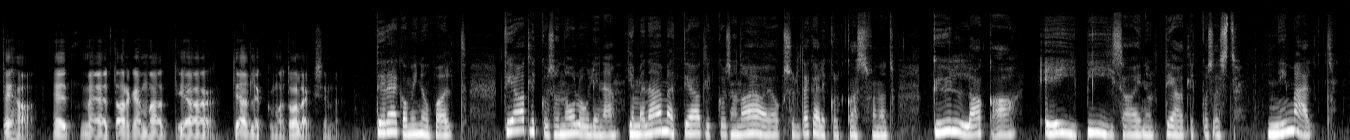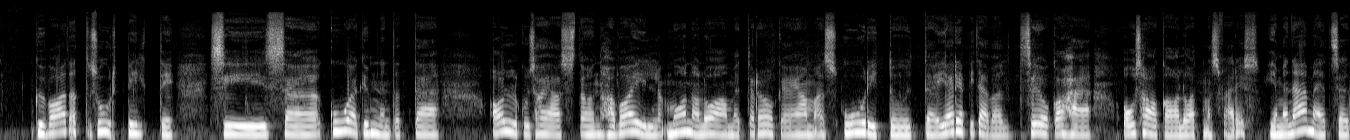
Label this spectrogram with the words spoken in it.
teha, et me targemad ja teadlikumad oleksime? Tere ka minu poolt. teadlikkus on oluline ja me näeme, et teadlikkus on aja jooksul tegelikult kasvanud. küll aga ei piisa ainult teadlikkusest. nimelt, kui vaadata suurt pilti, siis äh, kuuekümnendate algusajast on Hawaii'l Mauna Loa meteoroloogiajaamas uuritud järjepidevalt CO2 osakaalu atmosfääris ja me näeme, et see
